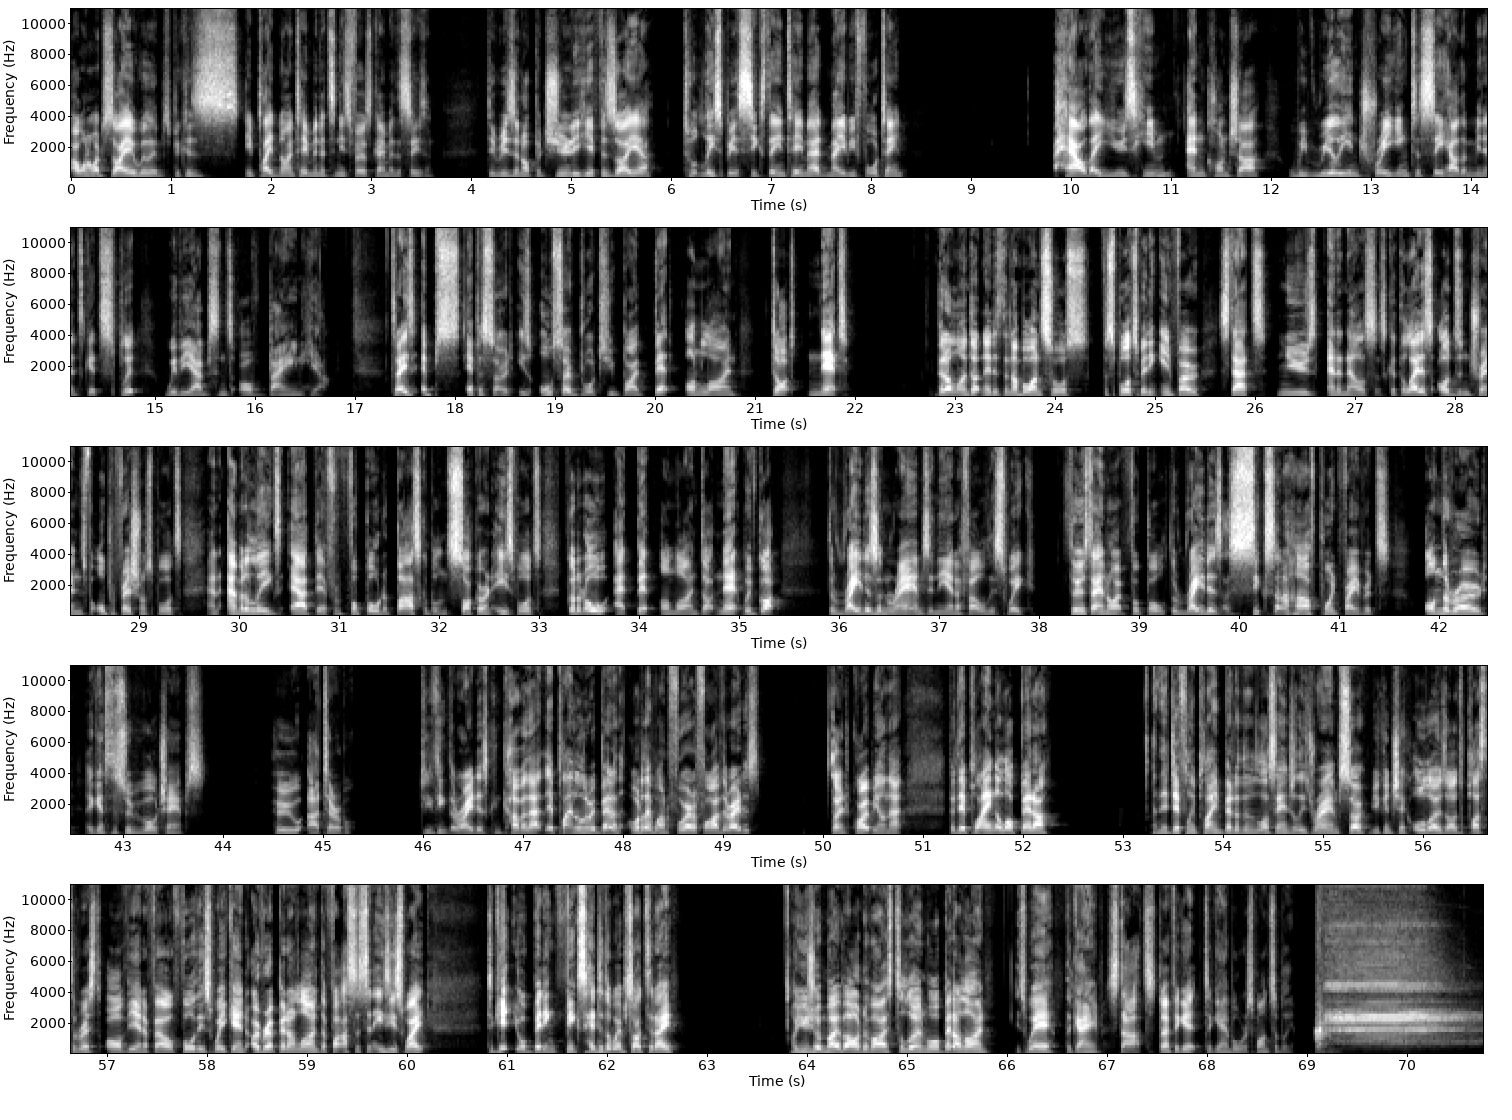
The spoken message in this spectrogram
I want to watch Ziaire Williams because he played 19 minutes in his first game of the season. There is an opportunity here for Ziaire to at least be a 16 team ad, maybe 14. How they use him and Konchar will be really intriguing to see how the minutes get split with the absence of Bane here. Today's episode is also brought to you by betonline.net. BetOnline.net is the number one source for sports betting info, stats, news, and analysis. Get the latest odds and trends for all professional sports and amateur leagues out there, from football to basketball and soccer and esports. We've got it all at BetOnline.net. We've got the Raiders and Rams in the NFL this week, Thursday night football. The Raiders are six and a half point favorites on the road against the Super Bowl champs, who are terrible. Do you think the Raiders can cover that? They're playing a little bit better. What do they want? Four out of five, the Raiders? Don't quote me on that. But they're playing a lot better. And they're definitely playing better than the Los Angeles Rams. So you can check all those odds plus the rest of the NFL for this weekend over at BetOnline, the fastest and easiest way to get your betting fix. Head to the website today or use your mobile device to learn more. BetOnline is where the game starts. Don't forget to gamble responsibly.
